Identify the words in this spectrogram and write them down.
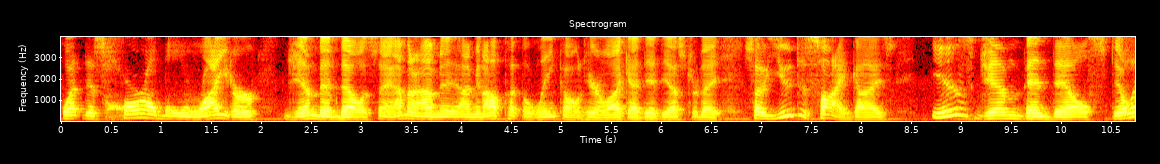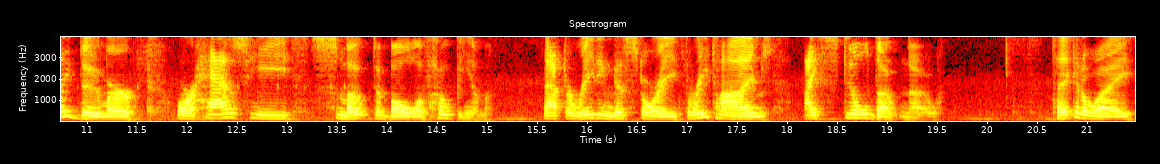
what this horrible writer Jem Bendell is saying. I'm gonna, I mean, I mean, I'll put the link on here like I did yesterday. So you decide, guys. Is Jem Bendell still a doomer, or has he smoked a bowl of hopium? After reading this story three times, I still don't know. Take it away,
